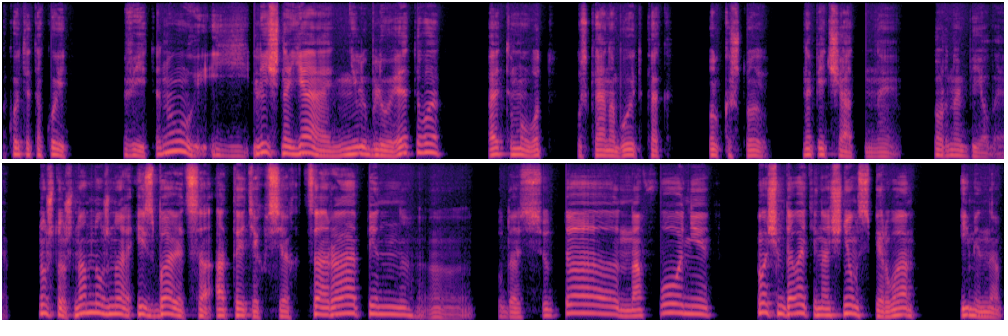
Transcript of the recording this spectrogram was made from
какой-то такой вид. Ну, и лично я не люблю этого, поэтому вот пускай она будет как только что напечатанная, черно-белая. Ну что ж, нам нужно избавиться от этих всех царапин, э, туда-сюда, на фоне. В общем, давайте начнем сперва именно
